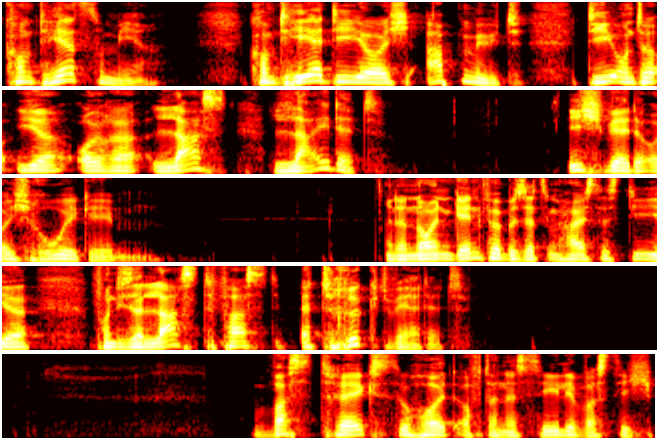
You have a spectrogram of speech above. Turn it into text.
kommt her zu mir. Kommt her, die ihr euch abmüht, die unter ihr eurer Last leidet ich werde euch Ruhe geben. In der neuen Genfer Übersetzung heißt es, die ihr von dieser Last fast erdrückt werdet. Was trägst du heute auf deiner Seele, was dich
